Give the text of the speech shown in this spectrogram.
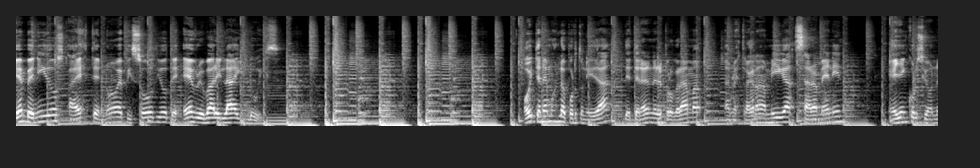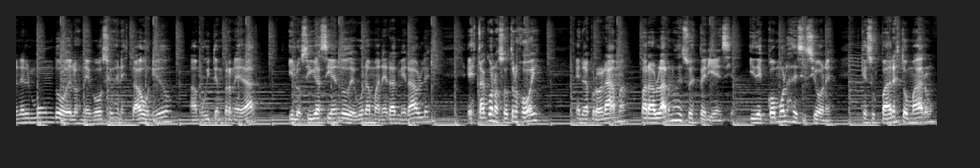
Bienvenidos a este nuevo episodio de Everybody Like Luis. Hoy tenemos la oportunidad de tener en el programa a nuestra gran amiga Sarah Menin. Ella incursionó en el mundo de los negocios en Estados Unidos a muy temprana edad y lo sigue haciendo de una manera admirable. Está con nosotros hoy en el programa para hablarnos de su experiencia y de cómo las decisiones que sus padres tomaron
